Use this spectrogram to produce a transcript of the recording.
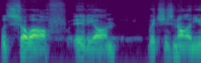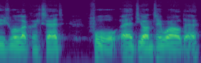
was so off early on, which is not unusual, like I said, for uh, Deontay Wilder.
